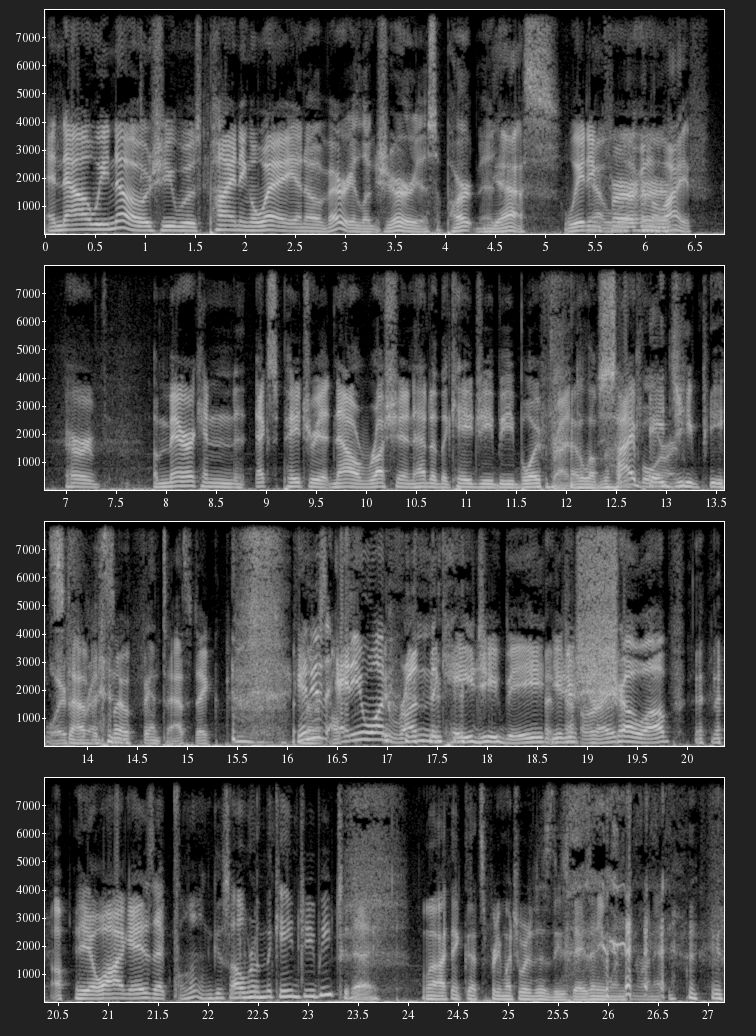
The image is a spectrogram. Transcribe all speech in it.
And now we know she was pining away in a very luxurious apartment. Yes, Waiting Yeah, for living the her- life. her American expatriate, now Russian head of the KGB boyfriend. I love the cyborg KGB stuff. It's so fantastic. Can No, just anyone run the KGB? You just know, right? show up. no. You walk in, it's like, oh, I guess I'll run the KGB today. Well, I think that's pretty much what it is these days. Anyone can run it.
